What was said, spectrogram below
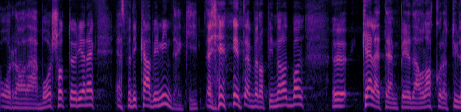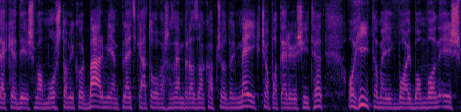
orra alá borsot törjenek, ez pedig kb. mindenki egyébként ebben a pillanatban. Keleten például akkora tülekedés van most, amikor bármilyen plegykát olvas az ember azzal kapcsolatban, hogy melyik csapat erősíthet, a hit, amelyik bajban van, és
